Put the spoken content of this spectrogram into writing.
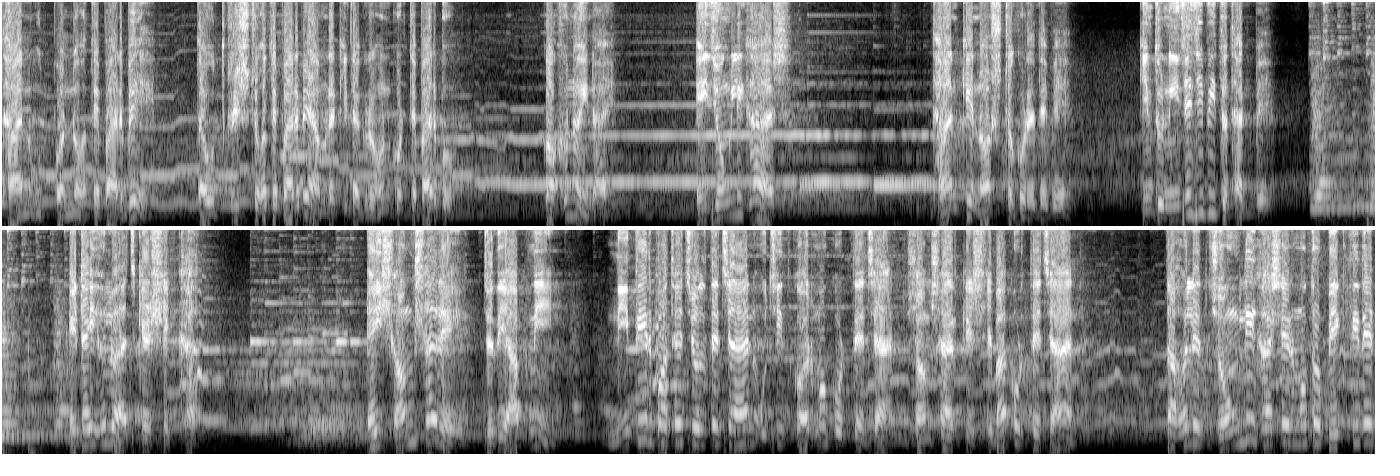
ধান উৎপন্ন হতে পারবে তা উৎকৃষ্ট হতে পারবে, আমরা কি তা গ্রহণ করতে পারব? কখনোই নয়। এই জংলি ঘাস ধানকে নষ্ট করে দেবে, কিন্তু নিজে জীবিত থাকবে। এটাই হলো আজকের শিক্ষা। এই সংসারে যদি আপনি নীতির পথে চলতে চান, উচিত কর্ম করতে চান, সংসারকে সেবা করতে চান, তাহলে জঙ্গলি ঘাসের মতো ব্যক্তিদের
